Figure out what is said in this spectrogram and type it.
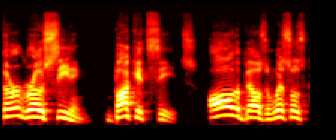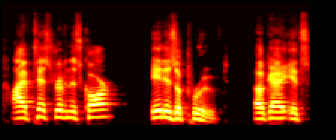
third row seating, bucket seats all the bells and whistles. I've test driven this car. It is approved. Okay. It's,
